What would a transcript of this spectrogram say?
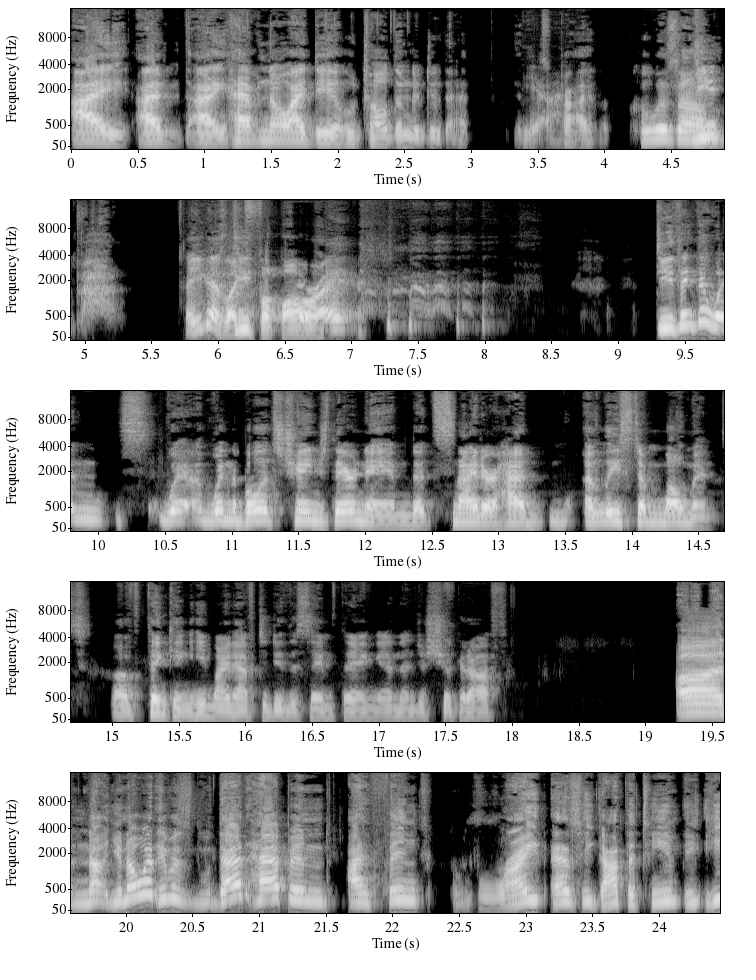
I I I have no idea who told them to do that. It's Yeah. probably- who was um. You- Hey, you guys like you- football, right? Do you think that when when the Bullets changed their name, that Snyder had at least a moment of thinking he might have to do the same thing, and then just shook it off? Uh, no, you know what? It was that happened. I think right as he got the team. He, he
